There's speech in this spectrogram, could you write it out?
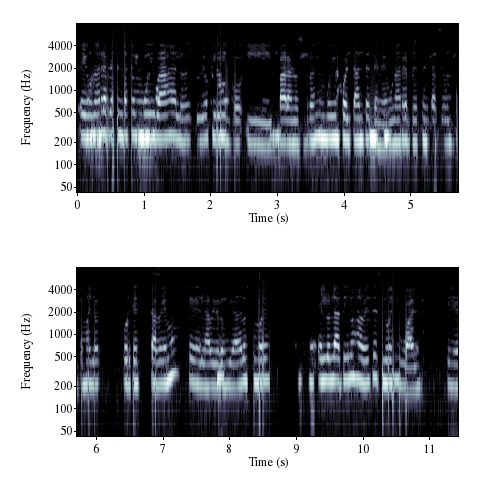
en una representación muy baja en los estudios clínicos y para nosotros es muy importante tener una representación un poco mayor porque sabemos que la biología de los tumores en los latinos a veces no es igual que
